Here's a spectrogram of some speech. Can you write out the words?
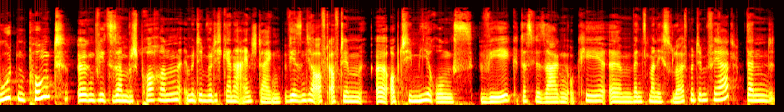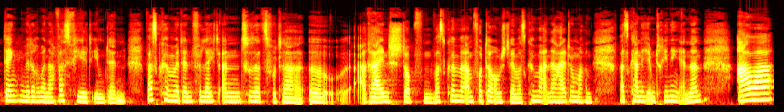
guten Punkt irgendwie zusammen besprochen, mit dem würde ich gerne einsteigen. Wir sind ja oft auf dem äh, Optimierungsweg, dass wir sagen, okay, ähm, wenn es mal nicht so läuft mit dem Pferd, dann denken wir darüber nach, was fehlt ihm denn? Was können wir denn vielleicht an Zusatzfutter äh, reinstopfen? Was können wir am Futter umstellen? Was können wir an der Haltung machen? Was kann ich im Training ändern? Aber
